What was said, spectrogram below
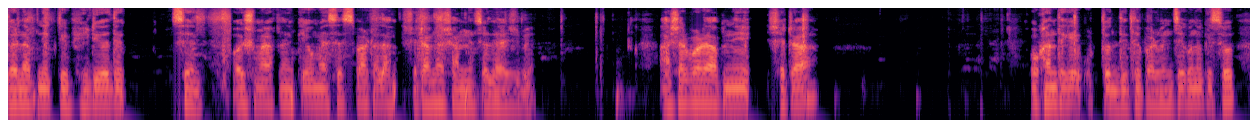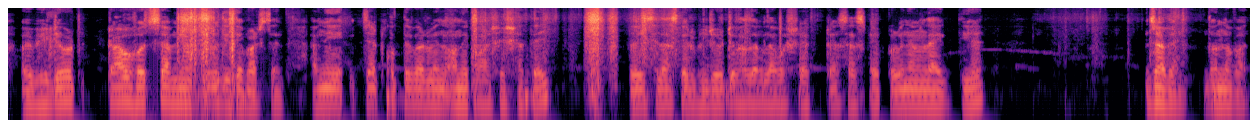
ধরেন আপনি একটি ভিডিও দেখছেন, ওই সময় আপনার কেউ মেসেজ পাঠালে সেটা আপনার সামনে চলে আসবে। আসার পরে আপনি সেটা ওখান থেকে উত্তর দিতে পারবেন। যে কোনো কিছু, ওই ভিডিওটাও হচ্ছে আপনি উত্তরও দিতে পারছেন। আপনি চ্যাট করতে পারবেন অনেক মানুষের সাথেই। এই ছিল আজকের ভিডিওটি। ভালো লাগলে অবশ্যই একটা সাবস্ক্রাইব করবেন এবং লাইক দিয়ে যাবেন। ধন্যবাদ।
